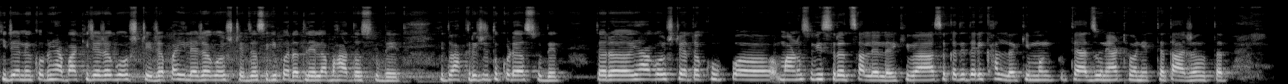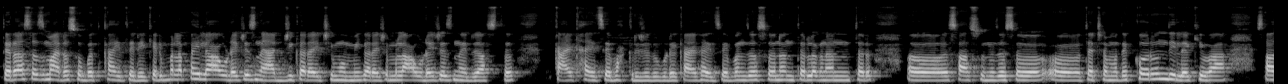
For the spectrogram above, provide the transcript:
की जेणेकरून ह्या बाकीच्या ज्या गोष्टी ज्या पहिल्या ज्या गोष्टी आहेत, जसं की परतलेला भात असू देत भाकरीचे तुकडे असू देत तर ह्या गोष्टी आता खूप माणूस विसरत चाललेला आहे. किंवा असं कधीतरी खाल्लं की मग त्या जुन्या आठवणीत त्या ताज्या होतात. तर असंच माझ्यासोबत काहीतरी. कारण मला पहिलं आवडायचीच नाही. आजी करायची मम्मी करायची मला आवडायचेच नाही जास्त. काय खायचं आहे भाकरीचे तुकडे काय खायचं आहे पण जसं नंतर लग्नानंतर सासूने जसं त्याच्यामध्ये करून दिलं किंवा सा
